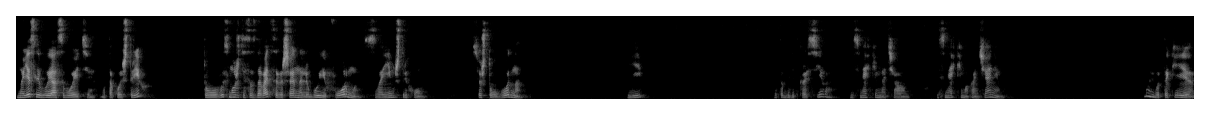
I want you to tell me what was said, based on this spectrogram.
Но если вы освоите вот такой штрих, то вы сможете создавать совершенно любые формы своим штрихом. Все что угодно. И это будет красиво и с мягким началом, и с мягким окончанием. Ну и вот такие,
